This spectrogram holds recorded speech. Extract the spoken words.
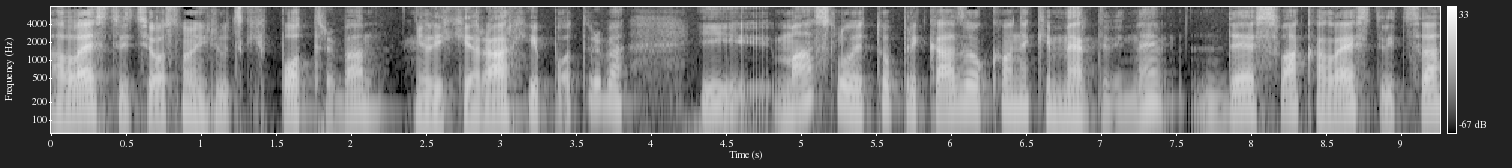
lestvici osnovnih ljudskih potreba ili hijerarhiji potreba i Maslov je to prikazao kao neke merdevine gde svaka lestvica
